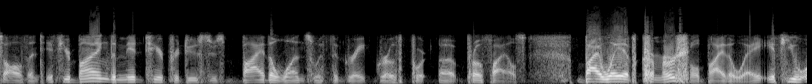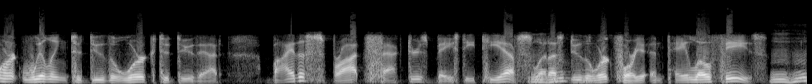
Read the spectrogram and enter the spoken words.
solvent. If you're buying the mid-tier producers, buy the ones with the great growth por- uh, profiles. By way of commercial, by the way, if you aren't willing to do the work to do that, buy the Sprott factors based ETFs. Mm-hmm. Let us mm-hmm. do the work for you and pay low fees. Mm-hmm.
